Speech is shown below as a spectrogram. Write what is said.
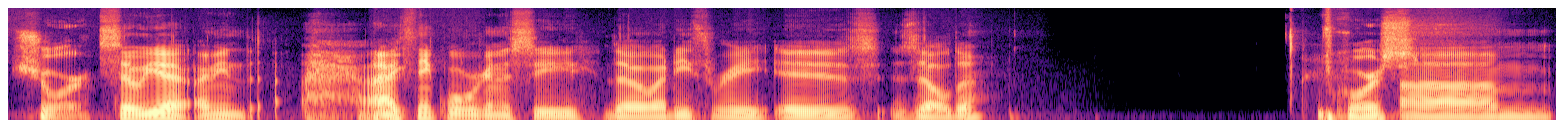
sure. so yeah, I mean, I think what we're gonna see though at E3 is Zelda. Of course. Um,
